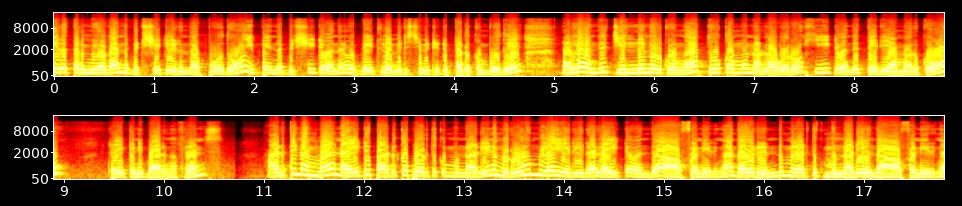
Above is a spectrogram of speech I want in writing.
ஈரத்தன்மையோட அந்த பெட்ஷீட் இருந்தால் போதும். இப்போ இந்த பெட்ஷீட்டை வந்து நம்ம பெட்டில் விரித்து விட்டுட்டு படுக்கும்போது நல்லா வந்து ஜில்லுன்னு இருக்குங்க. தூக்கமும் நல்லா வரும். ஹீட் வந்து தெரியாமல் இருக்கும். ட்ரை பண்ணி பாருங்கள் ஃப்ரெண்ட்ஸ் அடுத்து நம்ம நைட்டு படுக்க போகிறதுக்கு முன்னாடி நம்ம ரூமில் எரியிற லைட்டை வந்து ஆஃப் பண்ணிடுங்க அதாவது ரெண்டு மணி நேரத்துக்கு முன்னாடி வந்து ஆஃப் பண்ணிடுங்க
